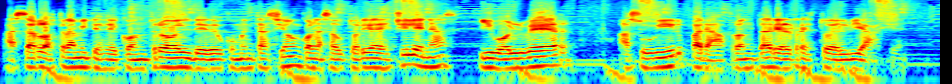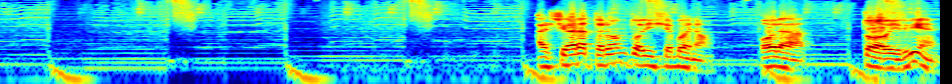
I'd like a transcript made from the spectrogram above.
hacer los trámites de control de documentación con las autoridades chilenas y volver a subir para afrontar el resto del viaje. Al llegar a Toronto dije, bueno, ahora todo va a ir bien,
